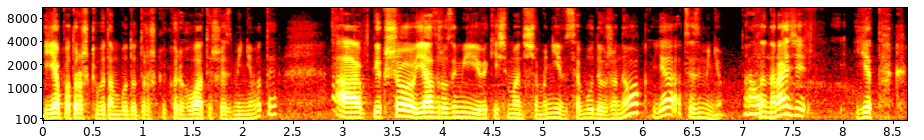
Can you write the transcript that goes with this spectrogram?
і я потрошки там буду трошки коригувати, щось змінювати. А якщо я зрозумію в якийсь момент, що мені це буде вже не ок, я це зміню. Але наразі є так.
